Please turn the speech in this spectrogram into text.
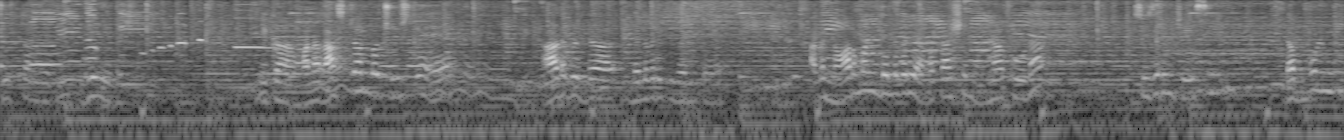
చూస్తారనేది ఇదే ఇక మన రాష్ట్రాల్లో చూస్తే ఆడబిడ్డ డెలివరీకి వెళ్తే అక్కడ నార్మల్ డెలివరీ అవకాశం ఉన్నా కూడా సిజరింగ్ చేసి డబ్బుల్ని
